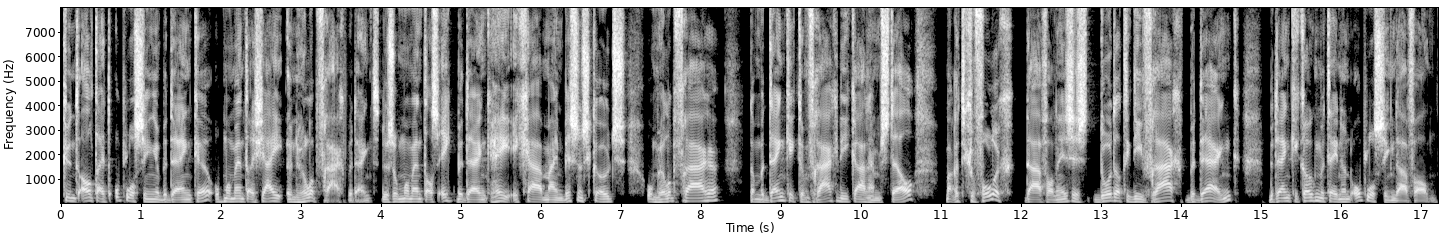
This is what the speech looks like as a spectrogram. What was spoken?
kunt altijd oplossingen bedenken op het moment als jij een hulpvraag bedenkt. Dus op het moment als ik bedenk, hey, ik ga mijn business coach om hulp vragen, dan bedenk ik een vraag die ik aan hem stel. Maar het gevolg daarvan is, is doordat ik die vraag bedenk, bedenk ik ook meteen een oplossing daarvan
